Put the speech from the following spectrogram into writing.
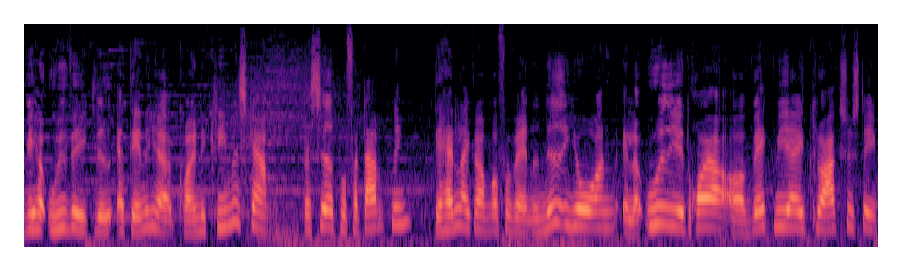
vi har udviklet, er denne her grønne klimaskærm, baseret på fordampning. Det handler ikke om at få vandet ned i jorden eller ud i et rør og væk via et kloaksystem.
